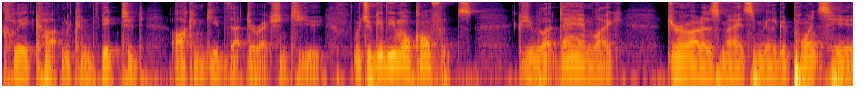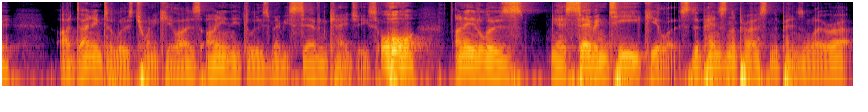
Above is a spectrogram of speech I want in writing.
clear cut, and convicted I can give that direction to you, which will give you more confidence because you'll be like, damn, like Durianrider's made some really good points here. I don't need to lose 20 kilos. I only need to lose maybe 7 kgs. Or I need to lose, you know, 70 kilos. Depends on the person, depends on where they're at.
